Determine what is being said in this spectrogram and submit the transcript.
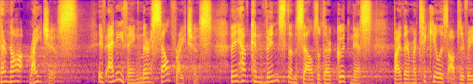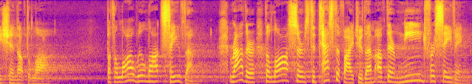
They're not righteous. If anything, they're self righteous. They have convinced themselves of their goodness by their meticulous observation of the law. But the law will not save them. Rather, the law serves to testify to them of their need for saving.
